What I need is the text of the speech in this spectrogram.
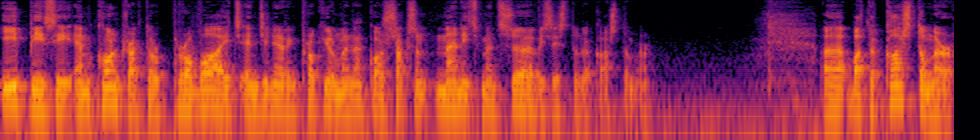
EPCM contractor provides engineering, procurement and construction management services to the customer. Uh, but the customer,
